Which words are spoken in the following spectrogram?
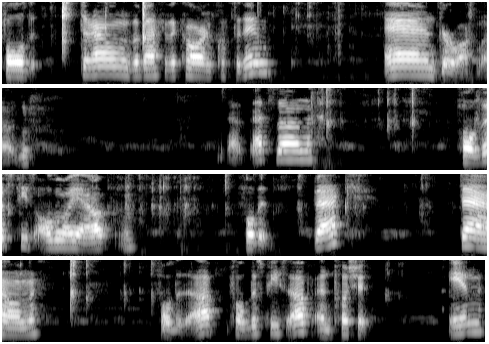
Fold down the back of the car and clip it in and Gerwalk mode. That, that's done. Pull this piece all the way out. Fold it back, down, fold it up, fold this piece up, and push it in.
